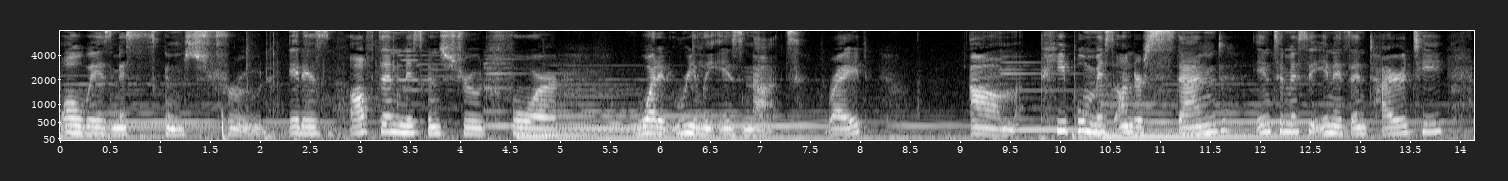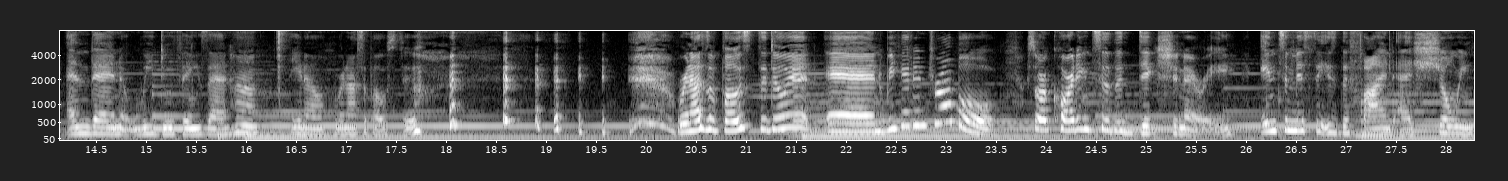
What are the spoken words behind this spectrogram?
always misconstrued. It is often misconstrued for what it really is not, right? Um, people misunderstand intimacy in its entirety, and then we do things that, huh, you know, we're not supposed to. we're not supposed to do it, and we get in trouble. So, according to the dictionary, intimacy is defined as showing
